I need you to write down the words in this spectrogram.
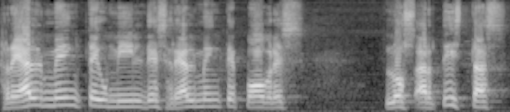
realmente humildes, realmente pobres, los artistas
